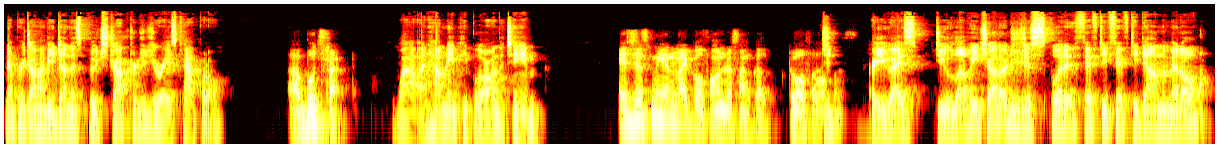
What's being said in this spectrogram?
Now, Pritam, have you done this bootstrapped or did you raise capital? Uh, bootstrapped. Wow! And how many people are on the team? It's just me and my co-founder's uncle, two of us. Did, are you guys? Do you love each other? do you just split it 50-50 down the middle?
